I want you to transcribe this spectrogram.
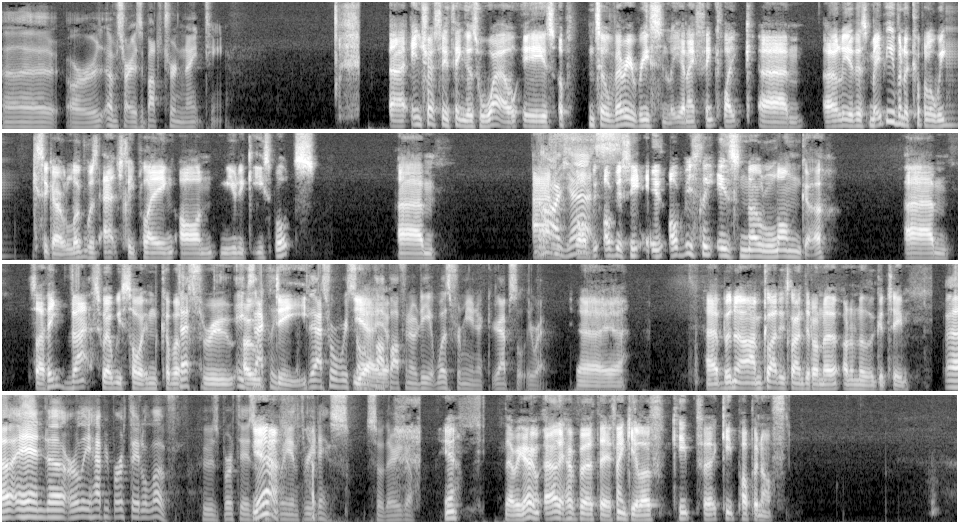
uh, or I'm sorry, is about to turn nineteen. uh, interesting thing as well is up until very recently, and I think like um, earlier this, maybe even a couple of weeks ago, Lug was actually playing on Munich Esports. Um, and Ah, yes. ob- obviously, it obviously is no longer. Um, so I think that's where we saw him come up That's through exactly. OD. That's where we saw Yeah, it pop yeah. off in OD. It was from Munich. You're absolutely right. Yeah, yeah. Uh, but no, I'm glad he's landed on a, on another good team. Uh, and uh, early happy birthday to Love, whose birthday is Yeah. apparently in three days. So there you go. Yeah, there we go. Early happy birthday. Thank you, love. Keep uh, keep popping off.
